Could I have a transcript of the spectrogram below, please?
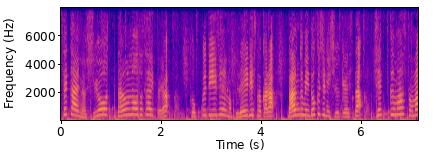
世界の主要ダウンロードサイトやトップ DJ のプレイリストから番組独自に集計したチェックマストな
